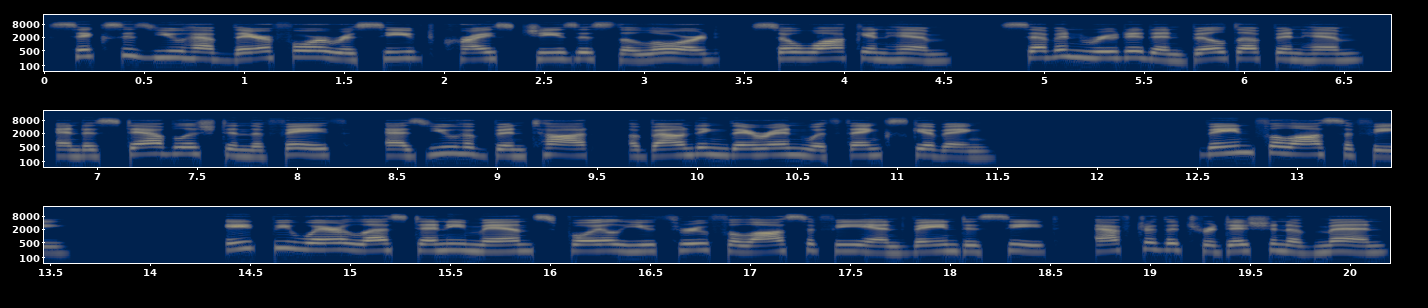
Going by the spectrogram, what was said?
6 As you have therefore received Christ Jesus the Lord, so walk in him. 7 Rooted and built up in him, and established in the faith, as you have been taught, abounding therein with thanksgiving. Vain philosophy. 8 Beware lest any man spoil you through philosophy and vain deceit, after the tradition of men,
